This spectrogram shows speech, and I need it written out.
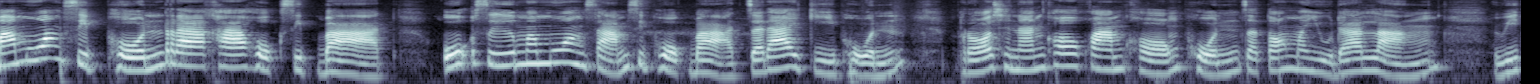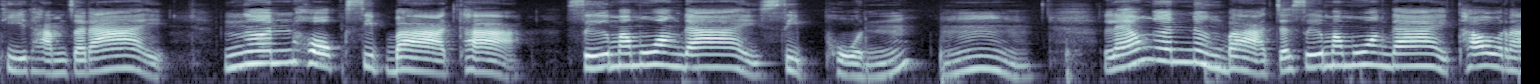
มะม่วง 10 ผลราคา 60 บาท อุซื้อมะม่วง 36 บาทจะได้กี่ผล เพราะฉะนั้นข้อความของผลจะต้องมาอยู่ด้านหลัง วิธีทำจะได้ เงิน 60 บาทค่ะ ซื้อมะม่วงได้ 10 ผล อืม แล้วเงิน 1 บาทจะซื้อมะม่วงได้เท่าไหร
